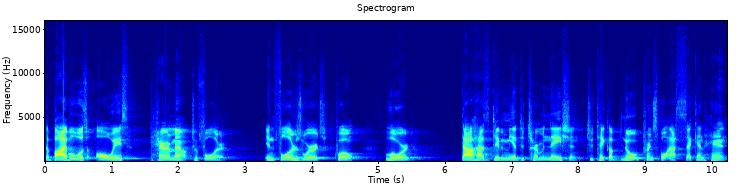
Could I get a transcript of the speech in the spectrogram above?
The Bible was always paramount to Fuller. In Fuller's words, quote, Lord, thou hast given me a determination to take up no principle as second hand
